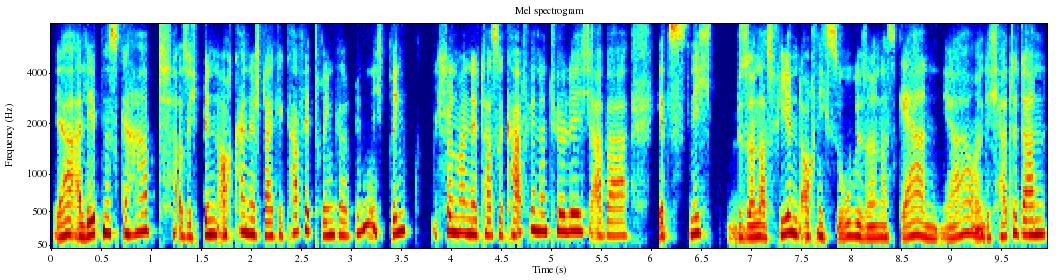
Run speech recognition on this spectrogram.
ja, Erlebnis gehabt. Also ich bin auch keine starke Kaffeetrinkerin. Ich trinke schon mal eine Tasse Kaffee natürlich, aber jetzt nicht besonders viel und auch nicht so besonders gern. Ja, und ich hatte dann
